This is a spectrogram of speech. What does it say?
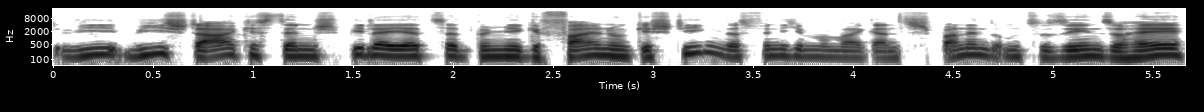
wie, wie stark ist denn ein Spieler jetzt bei mir gefallen und gestiegen? Das finde ich immer mal ganz spannend, um zu sehen, so hey,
